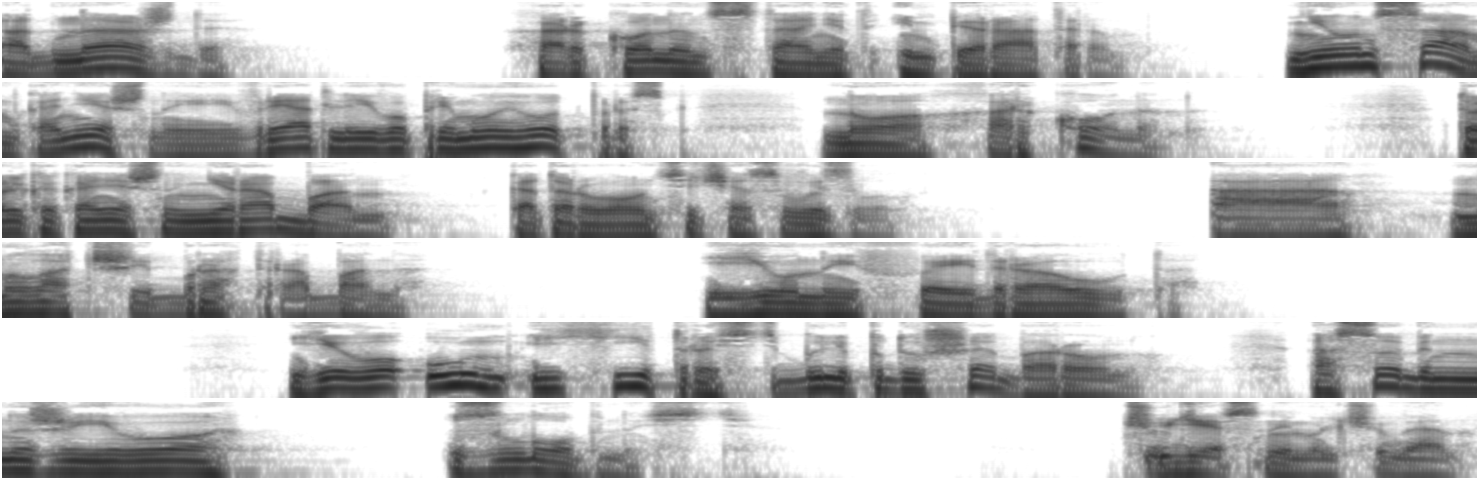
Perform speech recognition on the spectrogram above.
Однажды Харконнен станет императором. Не он сам, конечно, и вряд ли его прямой отпрыск, но Харконнен. Только, конечно, не Рабан, которого он сейчас вызвал, а младший брат Рабана, юный Фейдраута. Его ум и хитрость были по душе барону, особенно же его злобность. Чудесный мальчуган.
